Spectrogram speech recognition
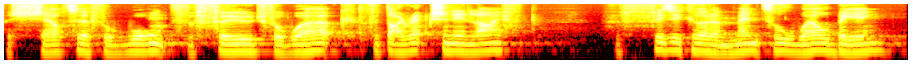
for shelter, for warmth, for food, for work, for direction in life, for physical and mental well being.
